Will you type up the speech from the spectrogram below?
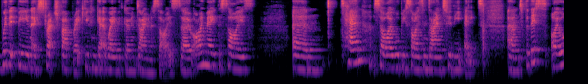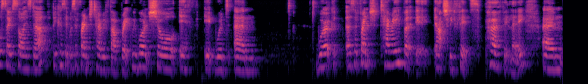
with it being a stretch fabric, you can get away with going down a size. So I made the size um, 10, so I will be sizing down to the 8. And for this, I also sized up because it was a French terry fabric. We weren't sure if it would um, work as a French terry, but it actually fits perfectly. Um,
